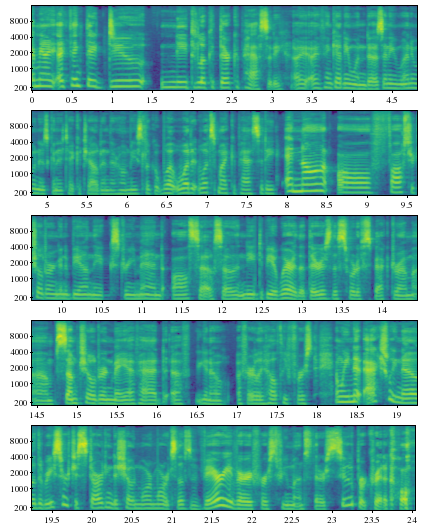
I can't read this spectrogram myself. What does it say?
I mean, I, I, think they do need to look at their capacity. I, I think anyone does. Any, anyone who's going to take a child in their home needs to look at what, what what's my capacity. And not all foster children are going to be on the extreme end also. So need to be aware that there is this sort of spectrum. Um, some children may have had a, you know a fairly healthy first, and we know, actually know the research is starting to show more and more. It's those very very first few months that are super critical,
